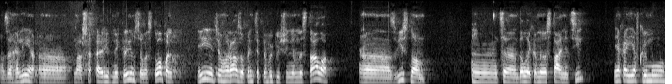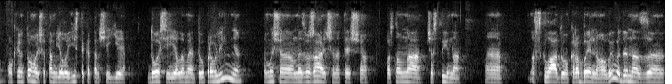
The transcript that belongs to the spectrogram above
взагалі е, наш рідний Крим, Севастополь. І цього разу, в принципі, виключенням не стало. Е, звісно, це далеко не остання ціль, яка є в Криму. Окрім того, що там є логістика, там ще є досі є елементи управління, тому що незважаючи на те, що основна частина е, складу корабельного виведена з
